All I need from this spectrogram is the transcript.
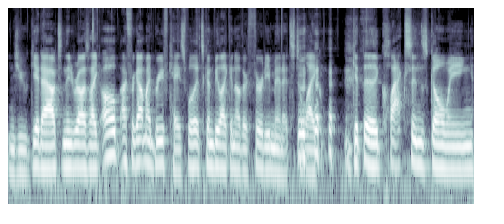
and you get out and then you realize, like, oh, I forgot my briefcase. Well, it's going to be like another 30 minutes to, like, get the klaxons going.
